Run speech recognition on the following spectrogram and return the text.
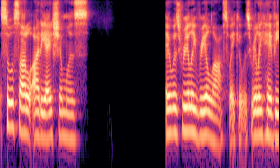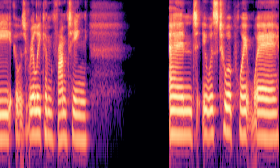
suicidal ideation was it was really real last week. It was really heavy. It was really confronting. And it was to a point where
